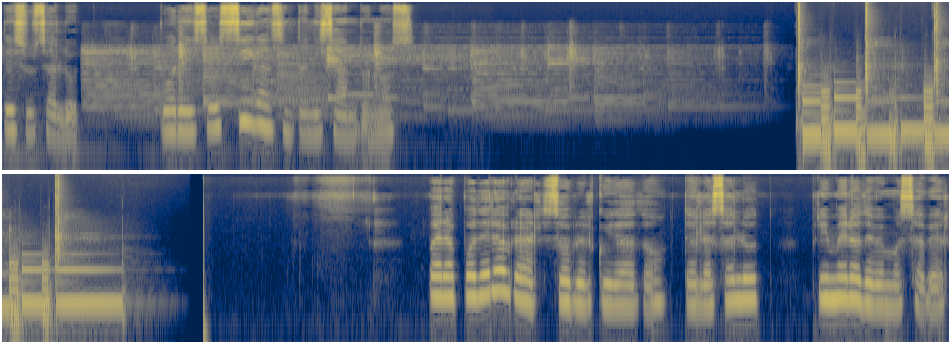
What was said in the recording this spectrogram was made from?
de su salud. Por eso sigan sintonizándonos. Para poder hablar sobre el cuidado de la salud, primero debemos saber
